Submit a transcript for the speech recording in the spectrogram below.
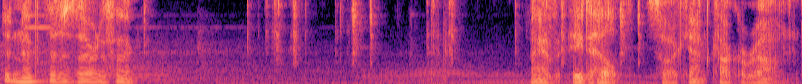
Didn't have the desired effect. I have 8 health, so I can't cock around.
